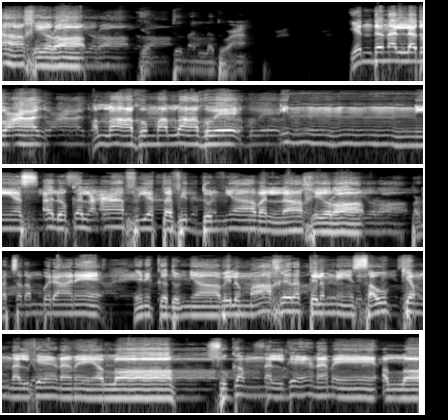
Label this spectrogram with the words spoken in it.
ആഖിറ. എന്ത് നല്ല ദുആ. എന്ത് നല്ല ദുആ. അല്ലാഹുമ്മ അല്ലാഹുവേ ഇന്നി അസ്അലുക്കൽ ആഫിയത ഫിദ് ദുനിയാ വൽ ആഖിറ പടച്ച തമ്പുരാനെ എനിക്ക് ദുനിയാവിലും ആഖിറത്തിലും നീ സൗഖ്യം നൽകണമേ അല്ലാ സുഖം നൽകണമേ അല്ലാ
